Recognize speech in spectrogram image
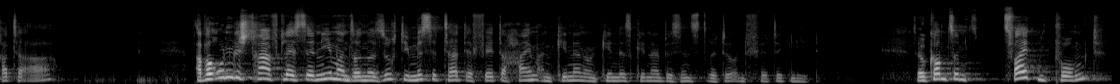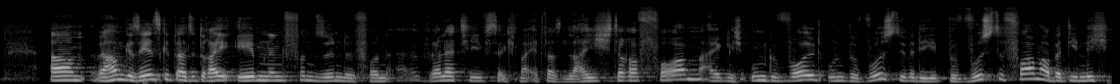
Chata'a. Aber ungestraft lässt er niemand, sondern sucht die Missetat der Väter heim an Kindern und Kindeskindern bis ins dritte und vierte Glied. So kommt zum Zweiten Punkt. Ähm, wir haben gesehen, es gibt also drei Ebenen von Sünde, von relativ, sag ich mal, etwas leichterer Form, eigentlich ungewollt, unbewusst, über die bewusste Form, aber die nicht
